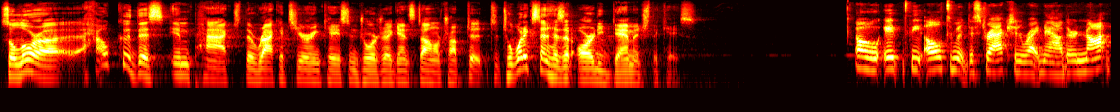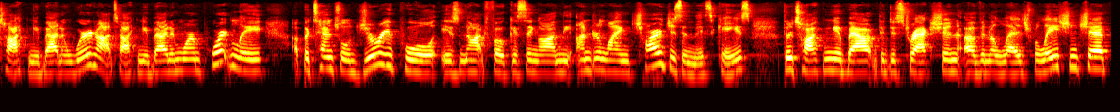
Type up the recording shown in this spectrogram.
So, Laura, how could this impact the racketeering case in Georgia against Donald Trump? To, to, to what extent has it already damaged the case? Oh, it's the ultimate distraction right now. They're not talking about, and we're not talking about, and more importantly, a potential jury pool is not focusing on the underlying charges in this case. They're talking about the distraction of an alleged relationship.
